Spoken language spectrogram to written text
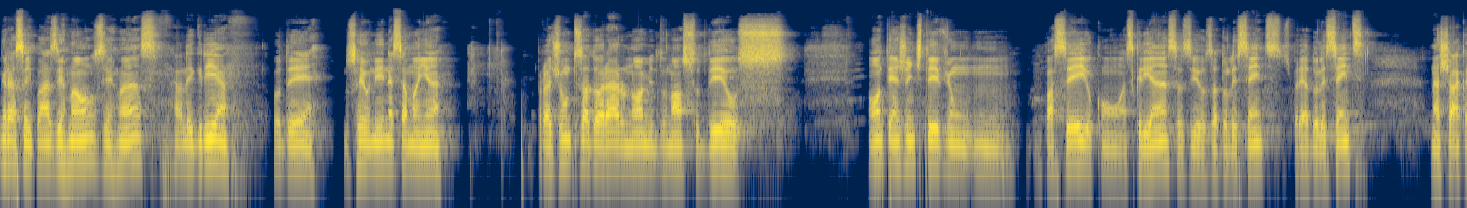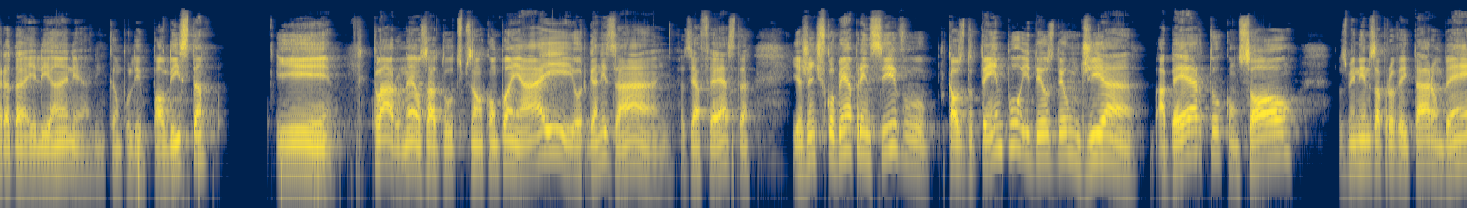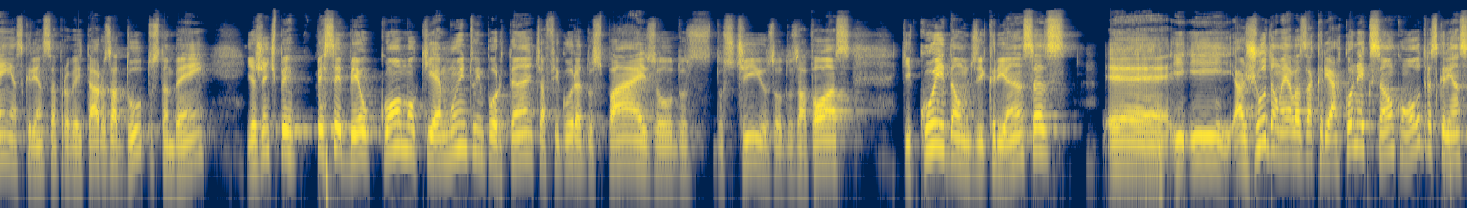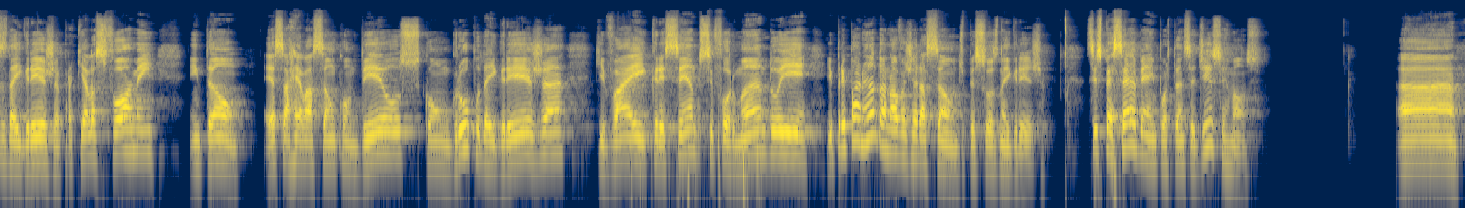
Graça e paz, irmãos e irmãs. Alegria poder nos reunir nessa manhã para juntos adorar o nome do nosso Deus. Ontem a gente teve um, um, passeio com as crianças e os adolescentes, os pré-adolescentes, na chácara da Eliane, ali em Campo Limpo Paulista. E, claro, né, os adultos precisam acompanhar e organizar, e fazer a festa. E a gente ficou bem apreensivo por causa do tempo, e Deus deu um dia aberto, com sol. Os meninos aproveitaram bem, as crianças aproveitaram, os adultos também. E a gente per percebeu como que é muito importante a figura dos pais, ou dos, dos tios, ou dos avós, que cuidam de crianças é, e, e ajudam elas a criar conexão com outras crianças da igreja, para que elas formem, então, essa relação com Deus, com o grupo da igreja, que vai crescendo, se formando e, e preparando a nova geração de pessoas na igreja. Vocês percebem a importância disso, irmãos? Ah,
